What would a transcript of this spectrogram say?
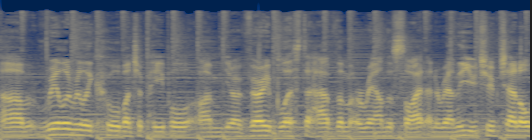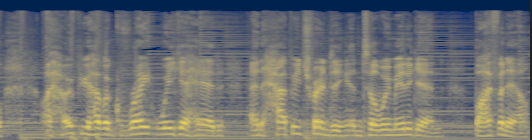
Um, really, really cool bunch of people. I'm you know very blessed to have them around the site and around the YouTube channel. I hope you have a great week ahead and happy trending until we meet again. Bye for now.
